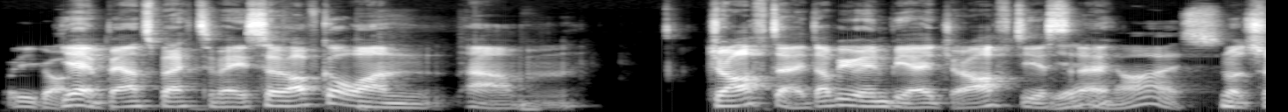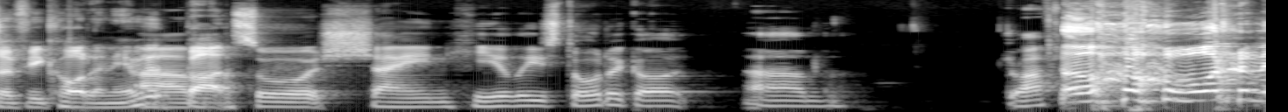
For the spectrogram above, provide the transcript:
what do you got yeah, bounce back to me. So I've got one. Um, draft day, WNBA draft yesterday. yeah nice not sure if you caught any of it, um, i saw shane healy's daughter got um drafted oh, what an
